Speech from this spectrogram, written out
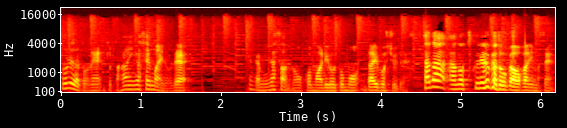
それだとね、ちょっと範囲が狭いので、なんか皆さんのお困りごとも大募集です。ただ、あの、作れるかどうかはわかりません。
